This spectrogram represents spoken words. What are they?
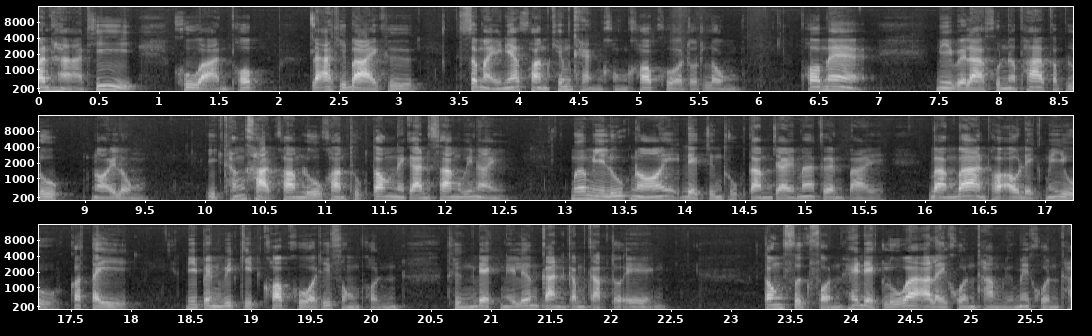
ปัญหาที่ครูหวานพบและอธิบายคือ สมัยนี้ความเข้มแข็งของครอบครัวลดลง พ่อแม่มีเวลาคุณภาพกับลูกน้อยลง อีกทั้งขาดความรู้ความถูกต้องในการสร้างวินัย เมื่อมีลูกน้อย เด็กจึงถูกตามใจมากเกินไป บางบ้านพอเอาเด็กไม่อยู่ก็ตี นี่เป็นวิกฤตครอบครัวที่ส่งผลถึงเด็กในเรื่องการกำกับตัวเอง ต้องฝึกฝนให้เด็กรู้ว่าอะไรควรทำหรือไม่ควรท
